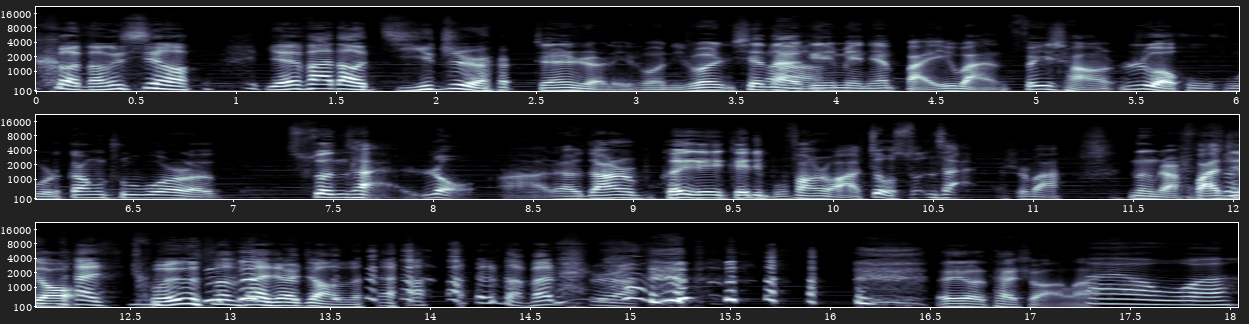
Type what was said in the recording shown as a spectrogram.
可能性研发到极致。真是李叔，你说现在啊给你面前摆一碗非常热乎乎的、刚出锅的酸菜肉啊，然后当然可以给给你不放肉啊，就酸菜是吧？弄点花椒，太纯酸菜馅饺子 怎么吃啊？哎呦，太爽了！哎呀，我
